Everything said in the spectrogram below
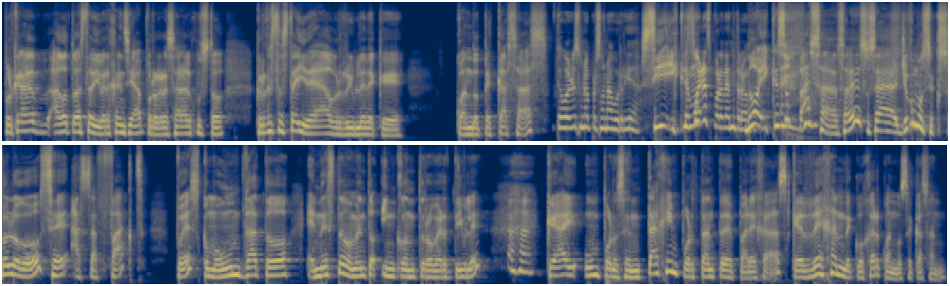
Porque hago toda esta divergencia por regresar al justo. Creo que está esta idea horrible de que cuando te casas, Te vuelves una persona aburrida. sí, y que Te eso- mueres por dentro. no, y que eso pasa, ¿sabes? O sea, yo como sexólogo sé as a fact, pues, como un dato en este momento incontrovertible, Ajá. que hay un porcentaje importante de parejas que dejan de coger cuando se casan,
